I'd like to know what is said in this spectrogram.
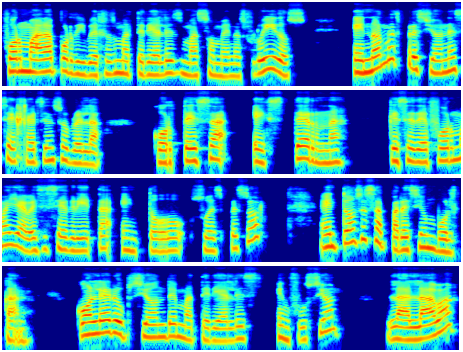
formada por diversos materiales más o menos fluidos. Enormes presiones se ejercen sobre la corteza externa que se deforma y a veces se agrieta en todo su espesor. Entonces aparece un volcán con la erupción de materiales en fusión. La lava,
